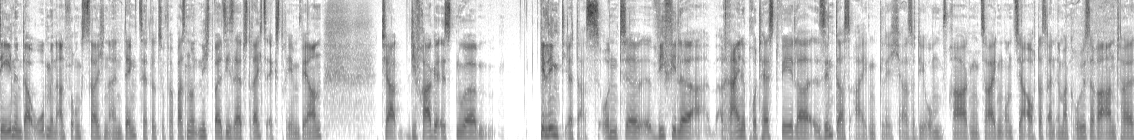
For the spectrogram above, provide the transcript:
denen da oben in Anführungszeichen einen Denkzettel zu verpassen und nicht, weil sie selbst rechtsextrem wären. Tja, die Frage ist nur, gelingt ihr das? Und äh, wie viele äh, reine Protestwähler sind das eigentlich? Also die Umfragen zeigen uns ja auch, dass ein immer größerer Anteil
